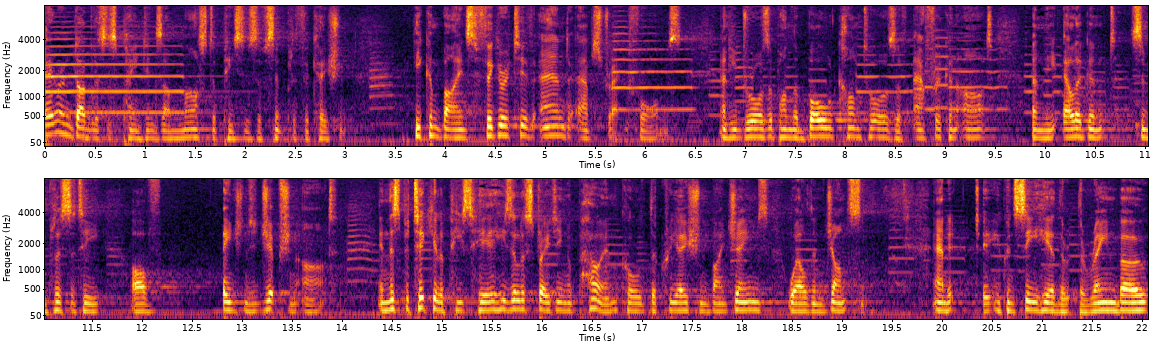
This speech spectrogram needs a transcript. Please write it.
Aaron Douglas's paintings are masterpieces of simplification. He combines figurative and abstract forms, and he draws upon the bold contours of African art and the elegant simplicity of ancient Egyptian art. In this particular piece here, he's illustrating a poem called The Creation by James Weldon Johnson. And it, you can see here the, the rainbow,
